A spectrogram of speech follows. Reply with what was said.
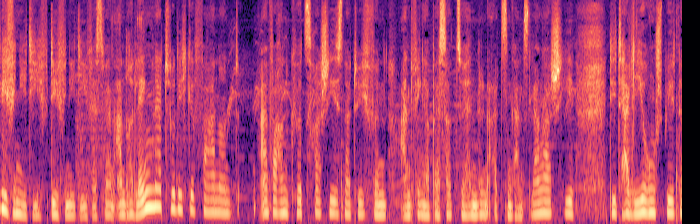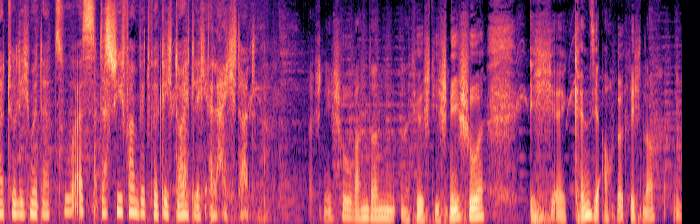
Definitiv, definitiv. Es werden andere Längen natürlich gefahren und einfach ein kürzerer Ski ist natürlich für einen Anfänger besser zu handeln als ein ganz langer Ski. Die Taillierung spielt natürlich mit dazu. Also das Skifahren wird wirklich deutlich erleichtert. Bei Schneeschuhwandern natürlich die Schneeschuhe. Ich äh, kenne sie auch wirklich noch. Mit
